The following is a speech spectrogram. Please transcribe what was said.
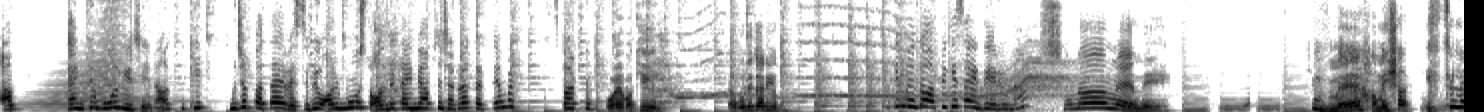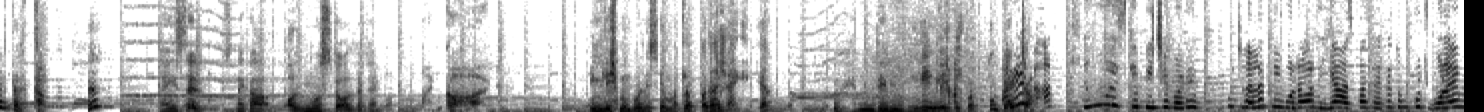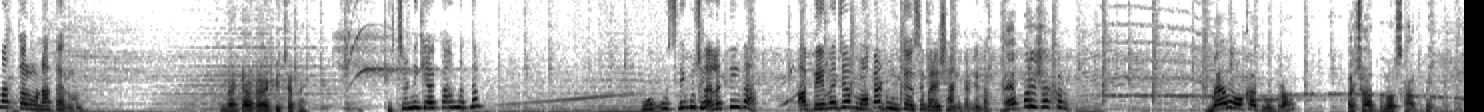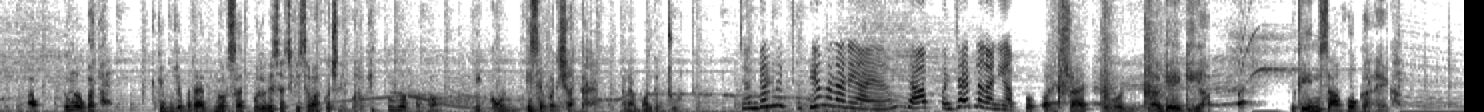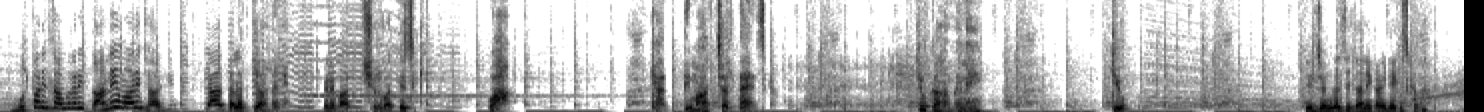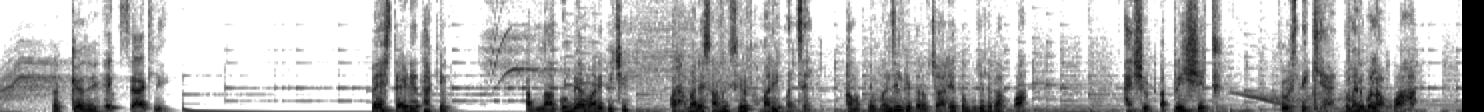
आप थैंक यू बोल दीजिए ना क्योंकि मुझे पता है वैसे भी ऑलमोस्ट ऑल द टाइम आपसे झगड़ा करते हैं बट इस बार तो ओए वकील क्या बोले जा रही हो तुम? क्योंकि मैं तो आप ही की साइड दे रही हूँ ना। सुना मैंने कि मैं हमेशा इससे लड़ता रहता हूँ। नहीं सर उसने कहा almost all the time my god English में बोलने से मतलब बदल जाएगी क्या? तो हिंदी में। हिंदी इंग्लिश कुछ मत तू बैठ जा। आप क्यों इसके पीछे बढ़े कुछ गलत नहीं बोल रहा और ये आसपास रहते तुम कुछ बोला ही मत करो ना तरुण। सुना क्या कहा टीचर ने? टीचर ने क्या कहा मतलब? वो उसने कुछ गलत नहीं कहा। आप बेवजह मौका ढूंढते हो उसे परेशान करने का। मैं परेशान करूँ? मैं मौका ढूंढ रहा हूँ। अच्छा तुम लोग साथ में। अब तुम लोग बताओ। क्योंकि मुझे पता है तुम लोग सच बोलोगे सच के सिवा कुछ नहीं बोलोगे। तुम लोग बताओ कि कौन किसे परेशान कर रहा है? एंड द ट्रूथ जंगल में छुट्टियाँ मनाने आए हैं हम या पंचायत लगानी है आपको। पंचायत तो लगेगी आप क्योंकि इंसाफ होकर रहेगा। मुझ पर इल्ज़ाम लगाई ताने मारे जा रही है क्या गलत किया मैंने? मैंने बात की शुरुआत कैसे की? वाह क्या दिमाग चलता है इसका। क्यों कहा मैंने? क्यों? ये जंगल से जाने का आइडिया किसका था? सब क्या देख? एग्जैक्टली बेस्ट आइडिया था किन अब ना गुंडे हमारे पीछे और हमारे सामने सिर्फ़ हमारी मंजिल हम अपने मंजिल की तरफ़ जा रहे हैं तो मुझे लगा वाह आई शुड अप्रिशिएट जो इसने किया है तो मैंने बोला वाह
